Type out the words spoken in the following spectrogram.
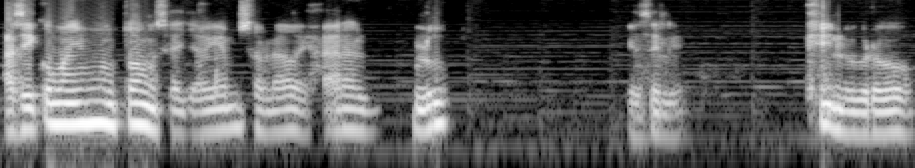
Así como hay un montón, o sea, ya habíamos hablado de Harald Blue, que es el que logró,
